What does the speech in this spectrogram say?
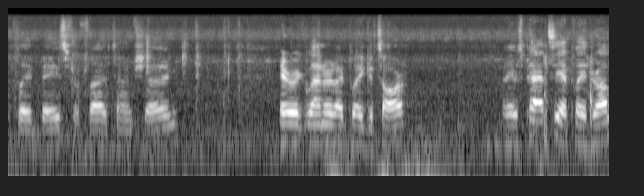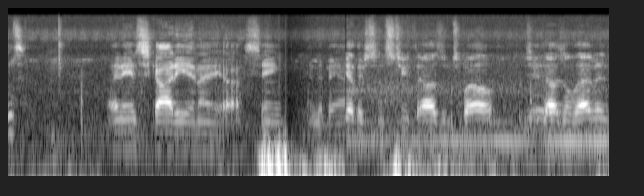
play bass for Five Time Shag. Eric Leonard, I play guitar. My name's Patsy. I play drums. My name's Scotty, and I uh, sing in the band. Together since 2012, 2011.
